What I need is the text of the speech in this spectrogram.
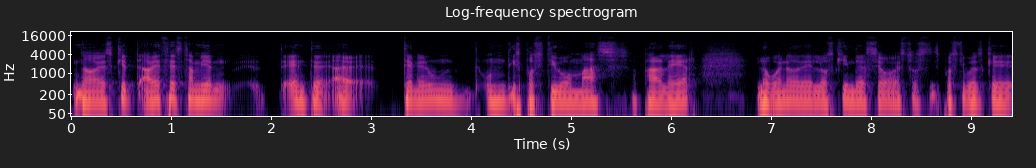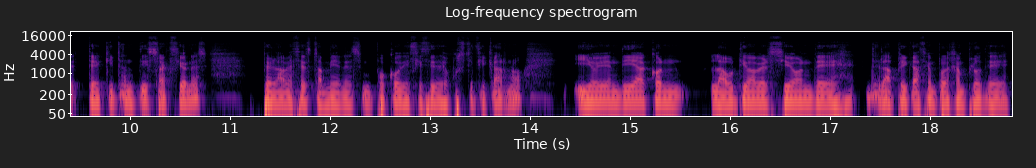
No, es que a veces también eh, tener un, un dispositivo más para leer, lo bueno de los Kindles o estos dispositivos es que te quitan distracciones, pero a veces también es un poco difícil de justificar, ¿no? Y hoy en día con la última versión de, la aplicación, por ejemplo, de,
